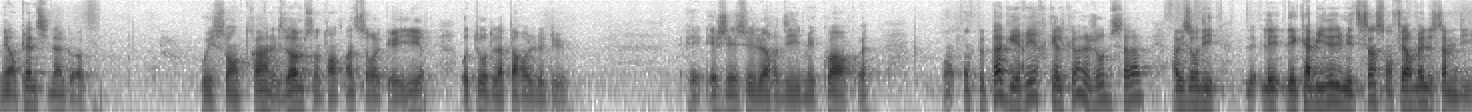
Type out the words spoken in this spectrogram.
mais en pleine synagogue, où ils sont en train, les hommes sont en train de se recueillir autour de la parole de Dieu. Et, Jésus leur dit Mais quoi On ne peut pas guérir quelqu'un le jour du Shabbat? Ah, ils ont dit les, cabinets du médecin sont fermés le samedi.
